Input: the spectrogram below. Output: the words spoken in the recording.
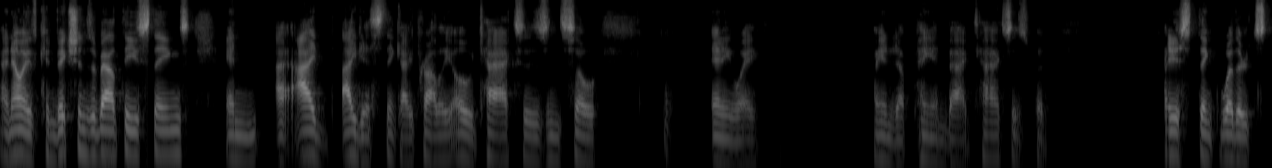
I now have convictions about these things, and I, I, I just think I probably owe taxes. And so, anyway, I ended up paying back taxes. But I just think whether it's,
